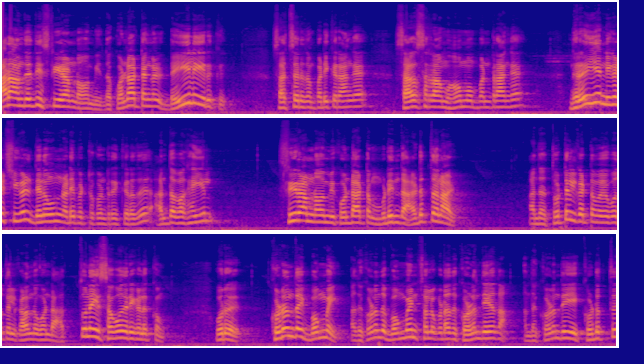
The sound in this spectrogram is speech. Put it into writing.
ஆறாம் தேதி ஸ்ரீராம் நவமி. இந்த கொண்டாட்டங்கள் டெய்லி இருக்குது சச்சரிதம் படிக்கிறாங்க சகசராம் ஹோமம் பண்ணுறாங்க நிறைய நிகழ்ச்சிகள் தினமும் நடைபெற்று கொண்டிருக்கிறது. அந்த வகையில் ஸ்ரீராம் நவமி கொண்டாட்டம் முடிந்த அடுத்த நாள் அந்த தொட்டில் கட்டும் வைபவத்தில் கலந்து கொண்ட அத்துணை சகோதரிகளுக்கும் ஒரு குழந்தை பொம்மை அது குழந்தை பொம்மைன்னு சொல்லக்கூடாது குழந்தையே தான். அந்த குழந்தையை கொடுத்து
